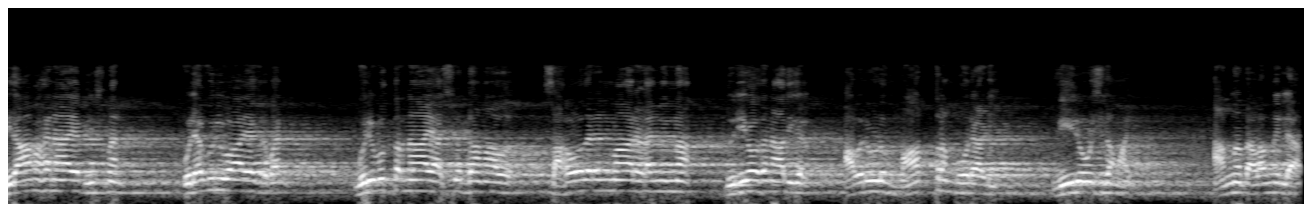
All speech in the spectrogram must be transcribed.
പിതാമഹനായ ഭീഷ്മൻ കുലഗുരുവായ കൃപൻ ഗുരുപുത്രനായ അശ്വത്ഥാമാവ് സഹോദരന്മാരടങ്ങുന്ന ദുര്യോധനാദികൾ അവരോട് മാത്രം പോരാടി വീരോചിതമായി. അന്ന് തളർന്നില്ല.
